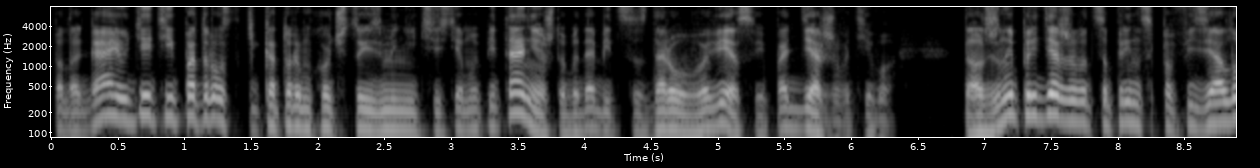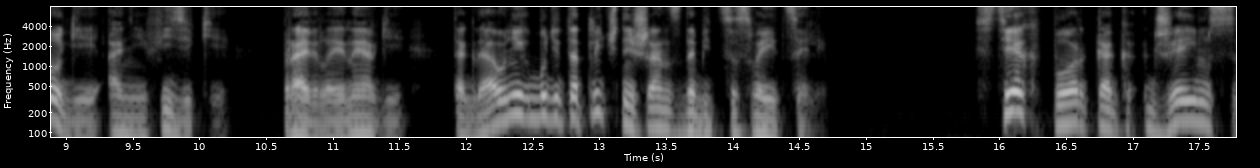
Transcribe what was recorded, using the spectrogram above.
Полагаю, дети и подростки, которым хочется изменить систему питания, чтобы добиться здорового веса и поддерживать его, должны придерживаться принципов физиологии, а не физики, правила энергии. Тогда у них будет отличный шанс добиться своей цели. С тех пор, как Джеймс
